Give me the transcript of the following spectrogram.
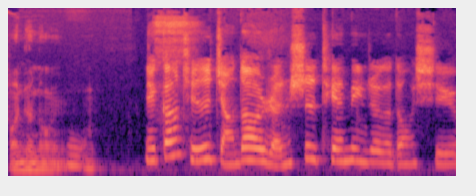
完全同意。嗯，你刚其实讲到人是天命这个东西，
